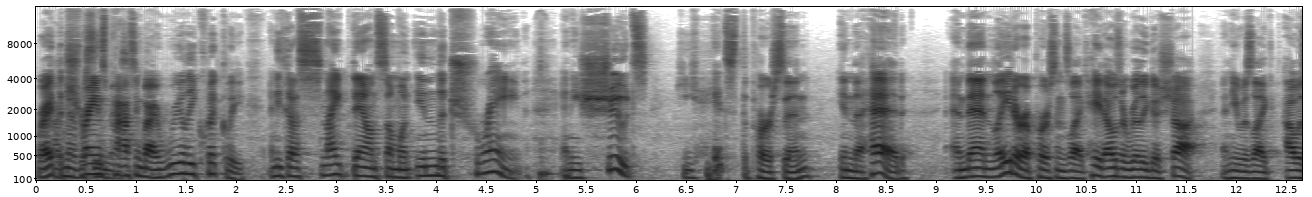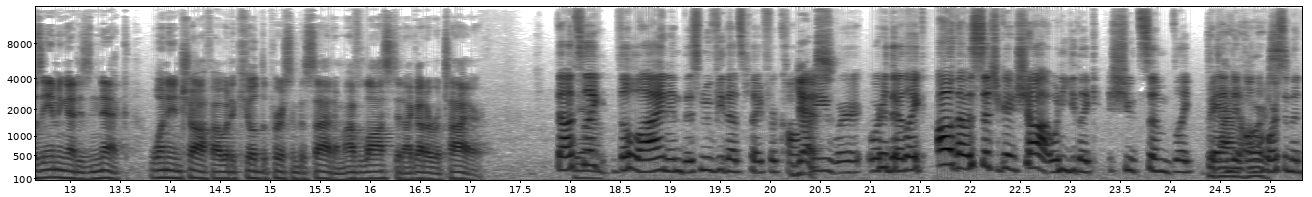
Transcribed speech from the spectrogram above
right? I've the train's passing by really quickly and he's got to snipe down someone in the train and he shoots, he hits the person in the head and then later a person's like, "Hey, that was a really good shot." And he was like, "I was aiming at his neck. 1 inch off, I would have killed the person beside him. I've lost it. I got to retire." That's Damn. like the line in this movie that's played for comedy Yes. where where they're like, "Oh, that was such a great shot." When he like shoots some like The guy on bandit the on the horse. horse in the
